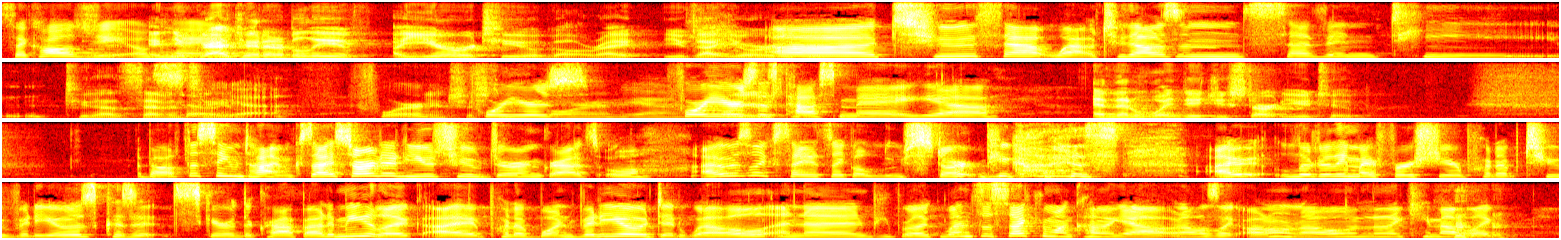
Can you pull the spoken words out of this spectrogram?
Psychology. Okay. and you graduated, I believe, a year or two ago, right? You got your degree, Uh, two thou wow, 2017. 2017. So yeah, four four years. Four, yeah. Four years years this past May. Yeah. And then when did you start YouTube? About the same time because I started YouTube during grad school. I always like say it's like a loose start because I mm-hmm. literally my first year put up two videos because it scared the crap out of me. Like I put up one video, did well, and then people were like, "When's the second one coming out?" And I was like, "I don't know." And then I came out like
